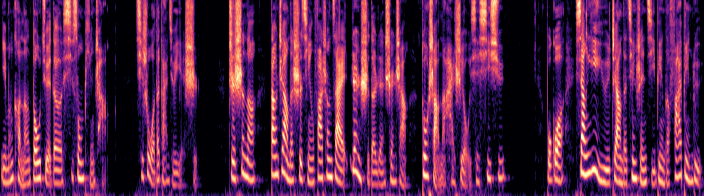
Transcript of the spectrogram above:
你们可能都觉得稀松平常。其实我的感觉也是，只是呢，当这样的事情发生在认识的人身上，多少呢还是有一些唏嘘。不过，像抑郁这样的精神疾病的发病率，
